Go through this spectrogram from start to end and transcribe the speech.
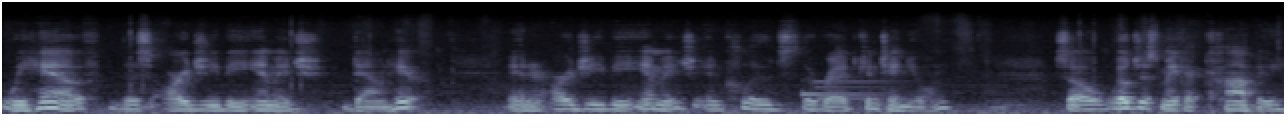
we have this RGB image down here and an RGB image includes the red continuum. So we'll just make a copy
